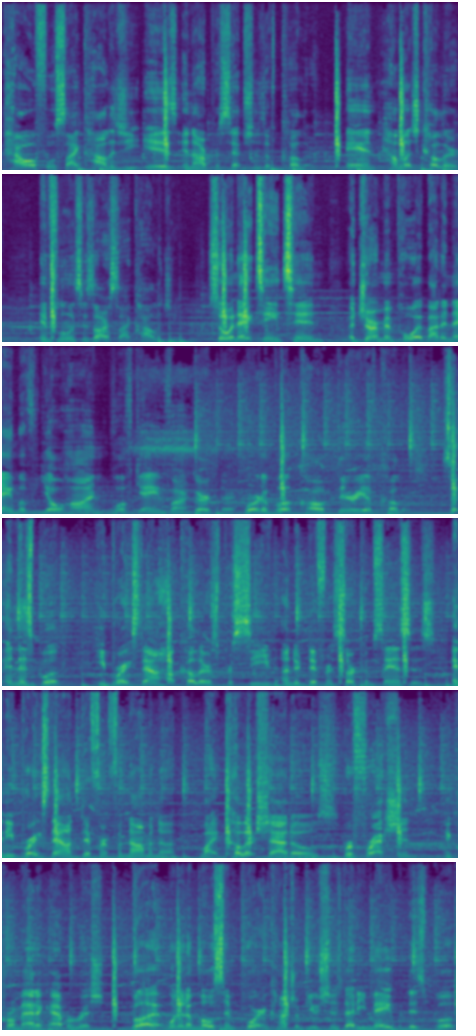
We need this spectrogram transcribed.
powerful psychology is in our perceptions of color and how much color influences our psychology. So in 1810, a German poet by the name of Johann Wolfgang von Goethe wrote a book called Theory of Colors. So in this book, he breaks down how color is perceived under different circumstances, and he breaks down different phenomena like colored shadows, refraction, and chromatic aberration. But one of the most important contributions that he made with this book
